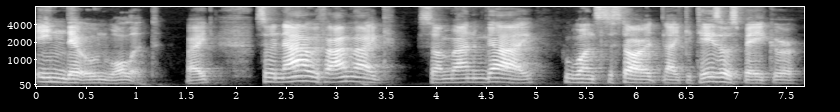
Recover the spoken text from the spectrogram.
in their own wallet right? So now if i'm like some random guy who wants to start like a Tezos baker,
